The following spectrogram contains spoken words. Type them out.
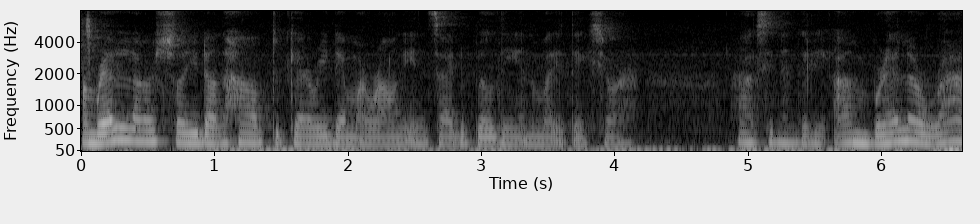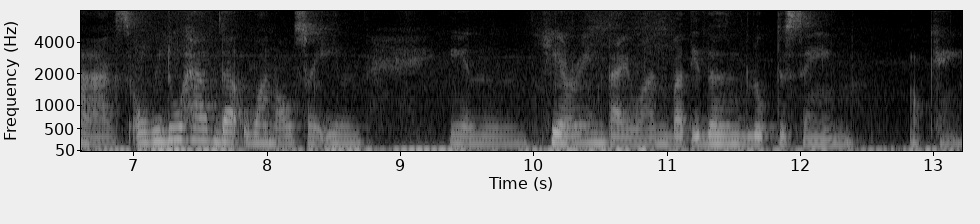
umbrella so you don't have to carry them around inside the building and nobody takes your accidentally umbrella racks oh we do have that one also in in here in Taiwan but it doesn't look the same. Okay.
